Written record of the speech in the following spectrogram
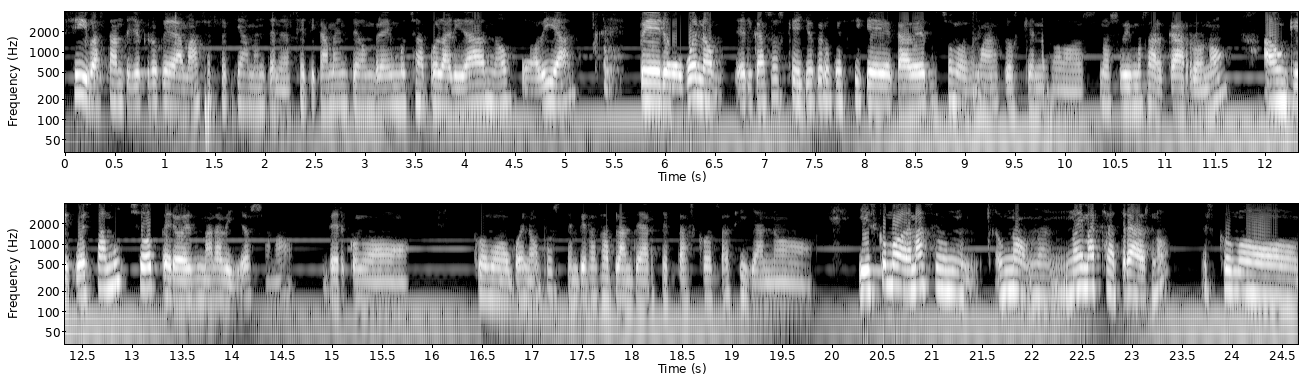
Sí, bastante. Yo creo que además, efectivamente, energéticamente, hombre, hay mucha polaridad, ¿no? Todavía. Pero bueno, el caso es que yo creo que sí que cada vez somos más los que nos, nos subimos al carro, ¿no? Aunque cuesta mucho, pero es maravilloso, ¿no? Ver cómo, cómo, bueno, pues te empiezas a plantear ciertas cosas y ya no... Y es como además un, no, no hay marcha atrás, ¿no? Es como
